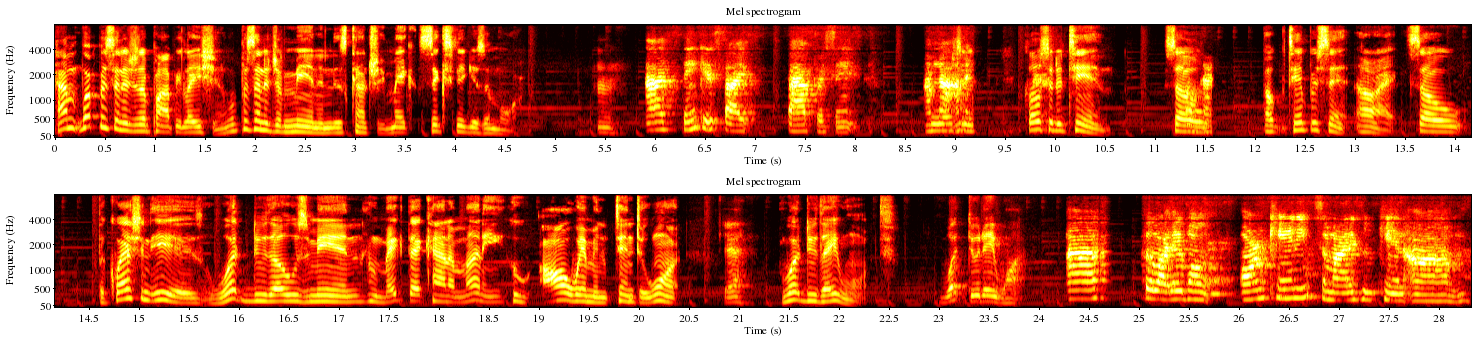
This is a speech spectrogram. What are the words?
How, what percentage of the population, what percentage of men in this country make six figures or more? Mm. I think it's like 5%. I'm not closer, closer to 10. So, okay. oh, 10%. All right. So, the question is what do those men who make that kind of money, who all women tend to want, yeah, what do they want? What do they want? I feel like they want arm candy, somebody who can um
